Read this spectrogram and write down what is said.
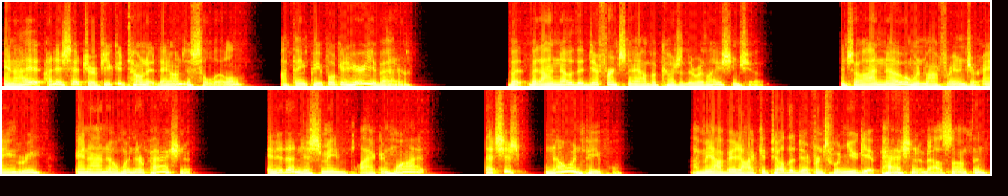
And I, I just said to her, if you could tone it down just a little, I think people could hear you better. But, but I know the difference now because of the relationship. And so I know when my friends are angry and I know when they're passionate. And it doesn't just mean black and white. That's just knowing people. I mean, I bet I could tell the difference when you get passionate about something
